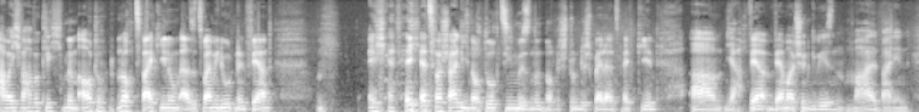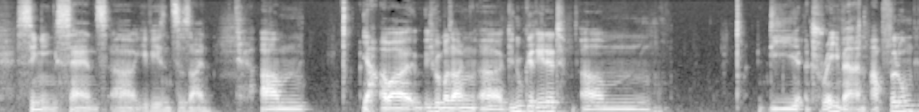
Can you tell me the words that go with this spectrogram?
Aber ich war wirklich mit dem Auto nur noch zwei Kilometer, also zwei Minuten entfernt. Ich hätte jetzt wahrscheinlich noch durchziehen müssen und noch eine Stunde später ins Bett gehen. Ähm, ja, wäre wär mal schön gewesen, mal bei den Singing Sands äh, gewesen zu sein. Ähm, ja, aber ich würde mal sagen, äh, genug geredet. Ähm, die Trayvan-Abfüllung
